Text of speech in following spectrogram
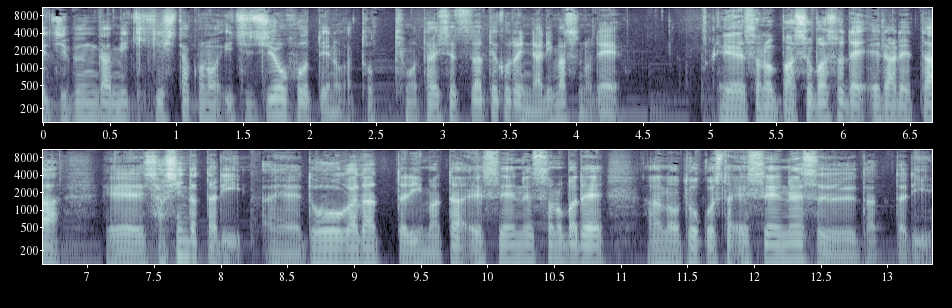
ー、自分が見聞きしたこの一時情報っていうのがとっても大切だということになりますので、えー、その場所場所で得られた、えー、写真だったり、えー、動画だったりまた SNS その場であの投稿した SNS だったり、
